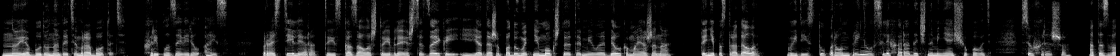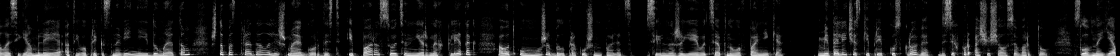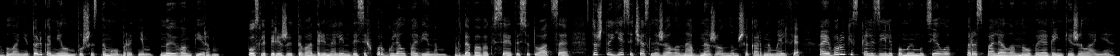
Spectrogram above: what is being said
«Но я буду над этим работать», — хрипло заверил Айс. «Прости, Лера, ты сказала, что являешься зайкой, и я даже подумать не мог, что эта милая белка моя жена. Ты не пострадала?» Выйдя из ступора, он принялся лихорадочно меня ощупывать. «Все хорошо. Отозвалась я, млея от его прикосновения и думая о том, что пострадала лишь моя гордость и пара сотен нервных клеток, а вот у мужа был прокушен палец. Сильно же я его тяпнула в панике. Металлический привкус крови до сих пор ощущался во рту, словно я была не только милым пушистым оборотнем, но и вампиром. После пережитого адреналин до сих пор гулял по венам. Вдобавок вся эта ситуация, то, что я сейчас лежала на обнаженном шикарном эльфе, а его руки скользили по моему телу, распаляло новые огоньки желания.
